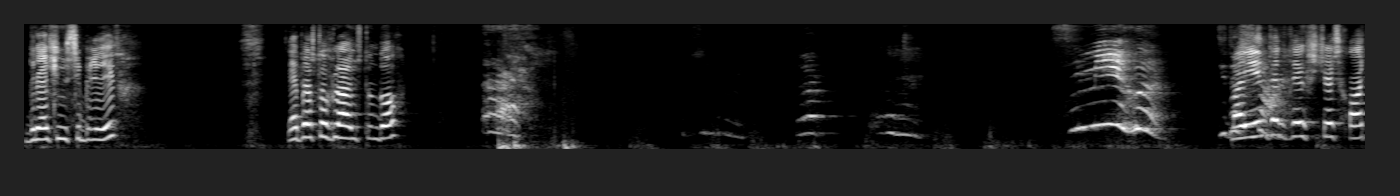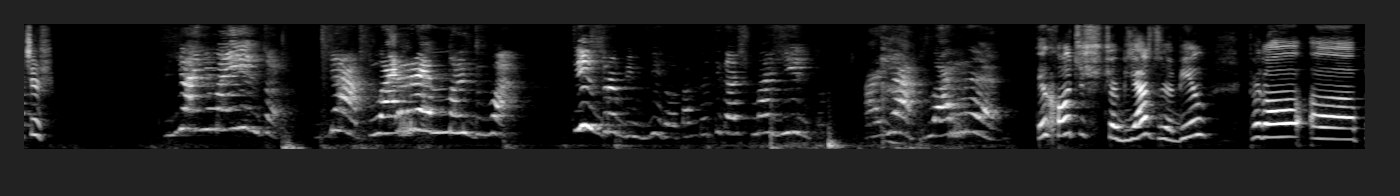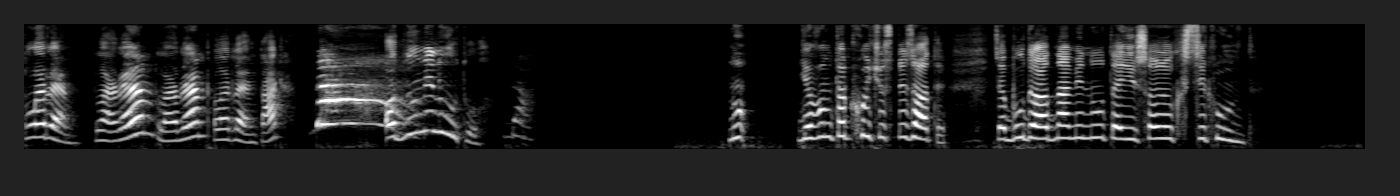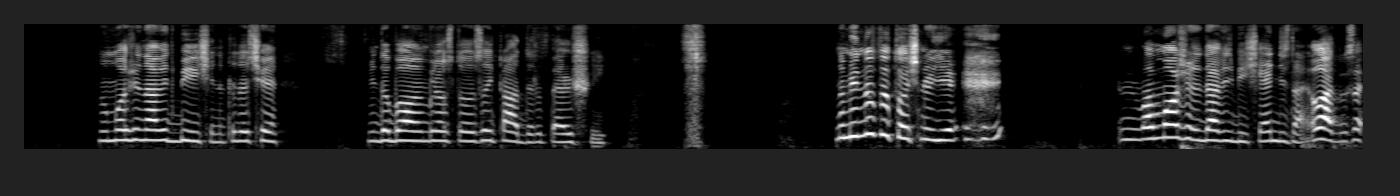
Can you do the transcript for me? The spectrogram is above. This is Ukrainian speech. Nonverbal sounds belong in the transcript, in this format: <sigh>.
До речі, усі привіт. Я просто граю стендов. Смігр! Маїнтер, ти щось хочеш? Я не Маїнтер! Я Пларен 02! Ти зробив відео, там де ти кажеш Маїнтер, а я Пларен! Ти хочеш, щоб я зробив про е, пларем. Пларем, пларем, пларем, так? Да! Одну минуту. Да. Ну, я вам так хочу сказати. Це буде одна минута і 40 секунд. Ну, може навіть більше. Ну, коротше, ми додамо просто цей кадр перший. Ну, минута точно є. <laughs> А може навіть більше, я не знаю. Ладно, все.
